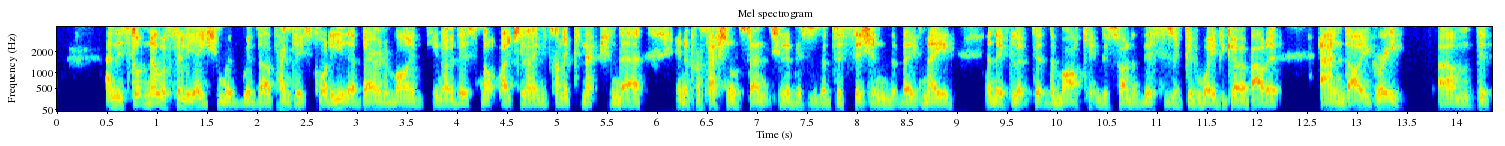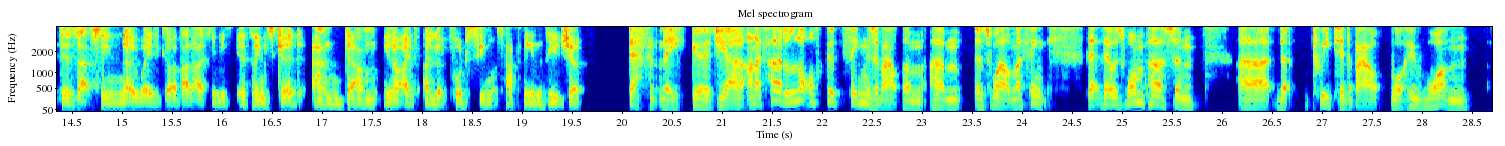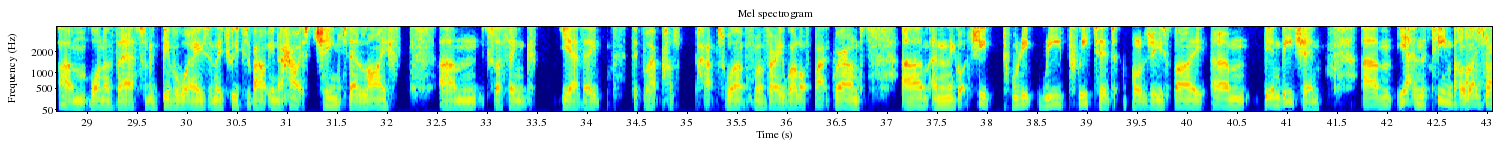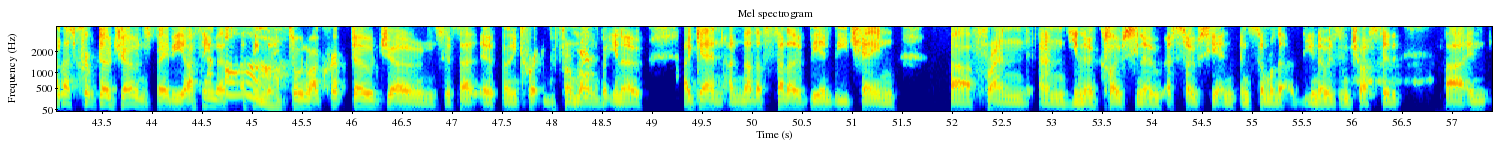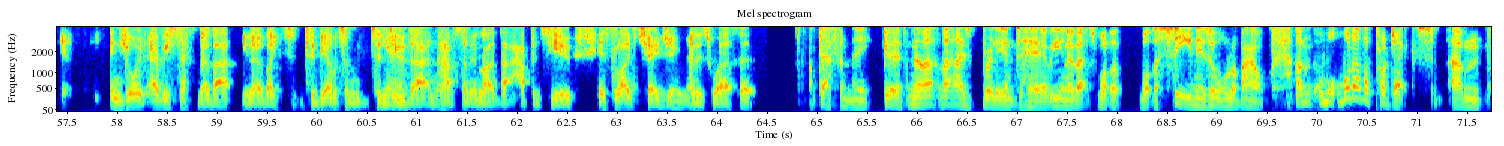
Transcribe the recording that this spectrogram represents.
and it's got no affiliation with with uh, Pancake Squad either. Bearing in mind, you know, there's not like you know any kind of connection there in a professional sense. You know, this is a decision that they've made, and they've looked at the market and decided this is a good way to go about it. And I agree um, there's absolutely no way to go about it. I think it's, good, and um, you know, I, I, look forward to seeing what's happening in the future. Definitely good, yeah, and I've heard a lot of good things about them um, as well. And I think that there was one person uh, that tweeted about well, who won um, one of their sort of giveaways, and they tweeted about you know how it's changed their life because um, I think yeah, they they perhaps perhaps weren't from a very well off background, um, and then they got cheat, retweeted. Apologies by um, BNB chain. Um, yeah, and the team behind. Oh, that's right. That's Crypto Jones, baby. I think that's. Oh. I think that ah. he's talking about Crypto Jones. If that, if, correct me if I'm yeah. wrong, but you know, again, another fellow BNB chain uh, friend and you know close you know associate and, and someone that you know is entrusted uh, in enjoyed every second of that. You know, like to, to be able to to yeah. do that and have something like that happen to you, it's life changing and it's worth it. Definitely good. No, that, that is brilliant to hear. You know, that's what what the scene is all about. Um, what, what other projects? Um,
